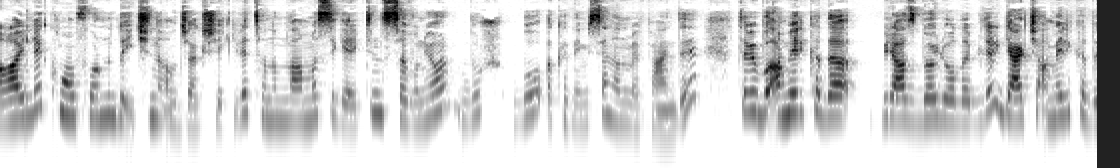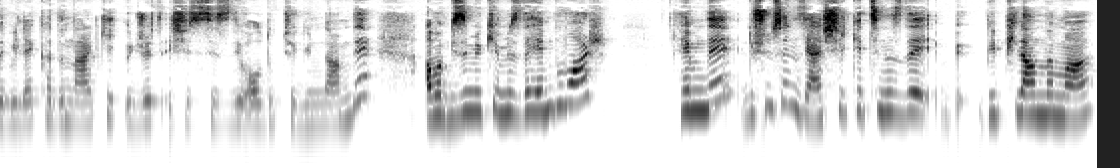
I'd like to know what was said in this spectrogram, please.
aile konforunu da içine alacak şekilde tanımlanması gerektiğini savunuyor bu, bu akademisyen hanımefendi. Tabii bu Amerika'da biraz böyle olabilir. Gerçi Amerika'da bile kadın erkek ücret eşitsizliği oldukça gündemde. Ama bizim ülkemizde hem bu var hem de düşünseniz yani şirketinizde bir planlama,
